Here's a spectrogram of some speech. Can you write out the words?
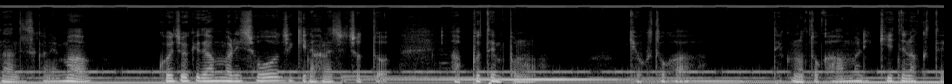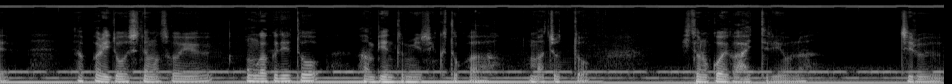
なんですかね。まあこういう状況であんまり正直な話ちょっとアップテンポの曲とかテクノとかあんまり聞いてなくてやっぱりどうしてもそういう音楽で言うとアンビエントミュージックとか、まあちょっと人の声が入ってるようなジルっ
